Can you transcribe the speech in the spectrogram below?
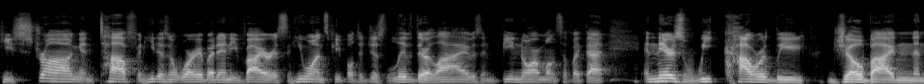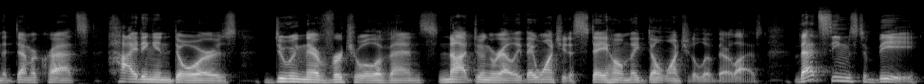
he's strong and tough and he doesn't worry about any virus and he wants people to just live their lives and be normal and stuff like that. And there's weak, cowardly Joe Biden and the Democrats hiding indoors, doing their virtual events, not doing a rally. They want you to stay home. They don't want you to live their lives. That seems to be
